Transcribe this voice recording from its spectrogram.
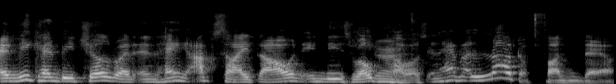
and we can be children and hang upside down in these rope Sure. towers and have a lot of fun there.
